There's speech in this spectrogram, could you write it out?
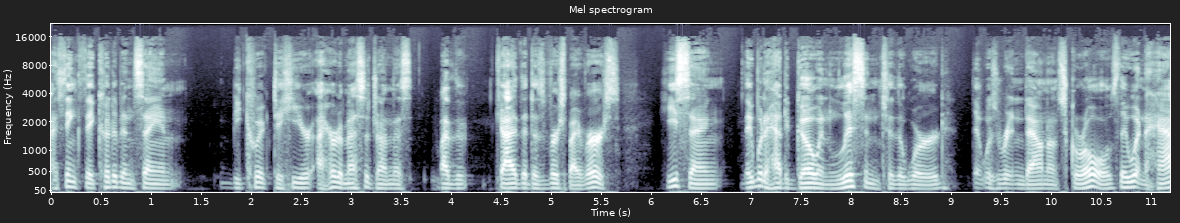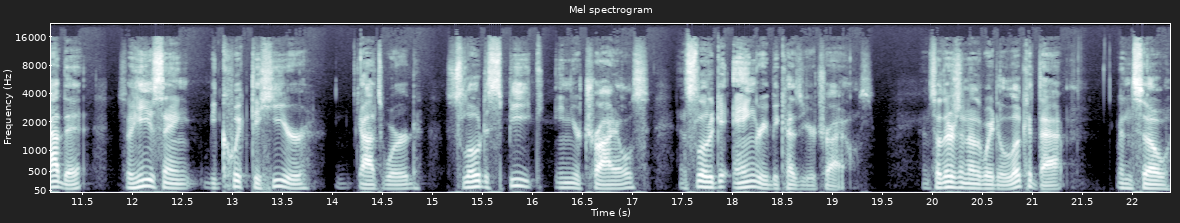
I think they could have been saying be quick to hear. I heard a message on this by the guy that does verse by verse. He's saying they would have had to go and listen to the word that was written down on scrolls. They wouldn't have had it. So he's saying be quick to hear God's word, slow to speak in your trials, and slow to get angry because of your trials. And so there's another way to look at that. And so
